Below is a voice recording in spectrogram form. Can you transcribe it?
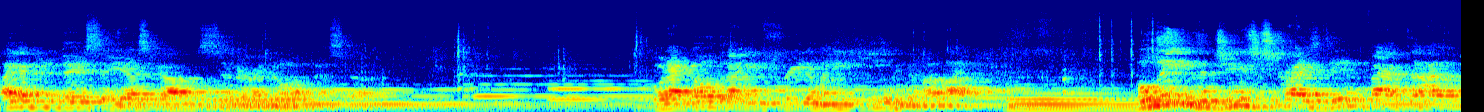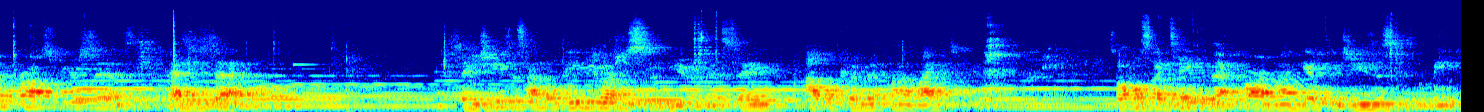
I got to do today is say, Yes, God, I'm a sinner. I know I'm messed up. But I know that I need freedom, I need healing in my life. Believe that Jesus Christ did in fact die on the cross for your sins, as he said. Say, Jesus, I believe you, I receive you. And then say, I will commit my life to you. It's almost like taking that card, my gift to Jesus is me.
